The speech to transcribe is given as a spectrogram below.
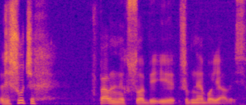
рішучих, впевнених в собі і щоб не боялися.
